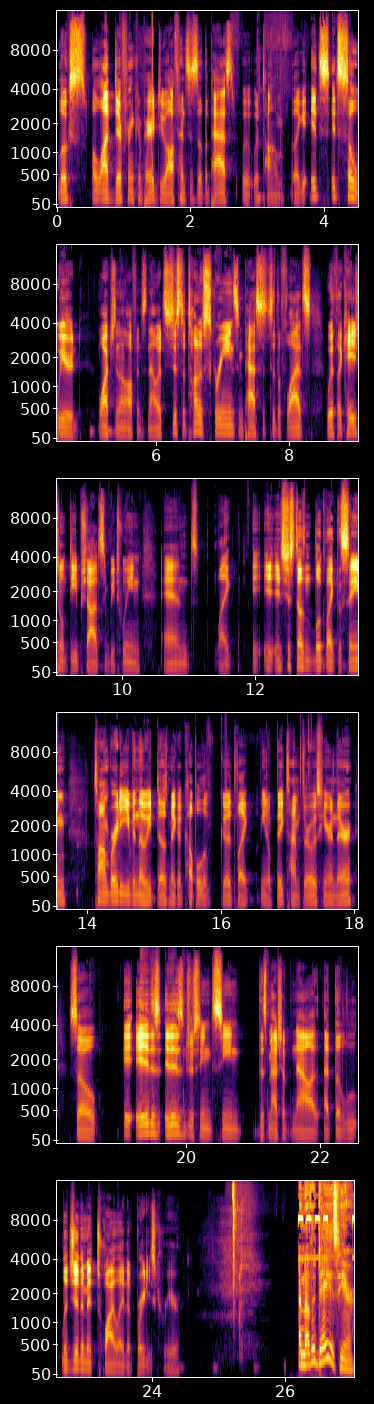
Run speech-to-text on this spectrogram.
looks a lot different compared to offenses of the past with, with, Tom. Like it's it's so weird watching that offense now. It's just a ton of screens and passes to the flats with occasional deep shots in between, and like it, it just doesn't look like the same Tom Brady, even though he does make a couple of good like you know big time throws here and there. So it, it is it is interesting seeing this matchup now at the legitimate twilight of Brady's career. Another day is here,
